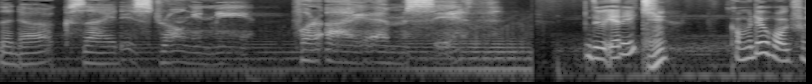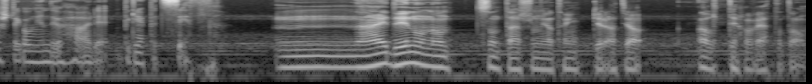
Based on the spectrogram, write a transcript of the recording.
The dark side is strong in me, for I am Sith. Du Erik, Mm. kommer du ihåg första gången du hörde begreppet Sith? Mm, nej, det är nog något sånt där som jag tänker att jag alltid har vetat om.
